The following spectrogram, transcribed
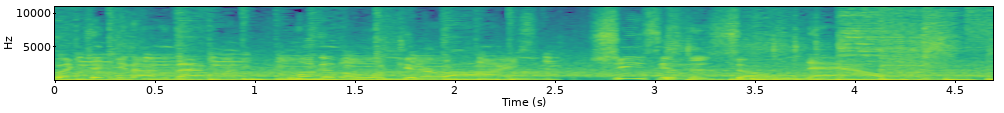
by kicking out of that one. Look at the look in her eyes. She's in the zone now.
